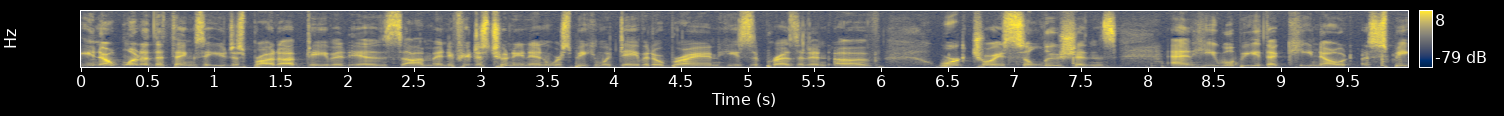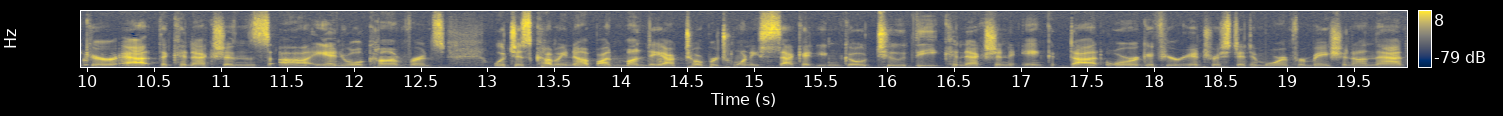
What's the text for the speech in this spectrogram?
You know, one of the things that you just brought up, David, is, um, and if you're just tuning in, we're speaking with David O'Brien. He's the president of Work Choice Solutions, and he will be the keynote speaker at the Connections uh, annual conference, which is coming up on Monday, October 22nd. You can go to theconnectioninc.org if you're interested in more information on that.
